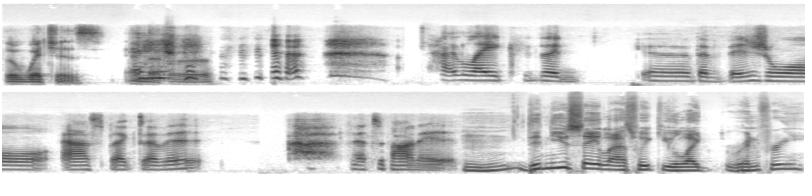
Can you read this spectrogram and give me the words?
The witches and the. I like the uh, the visual aspect of it. That's about it. hmm Didn't you say last week you liked Renfri?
